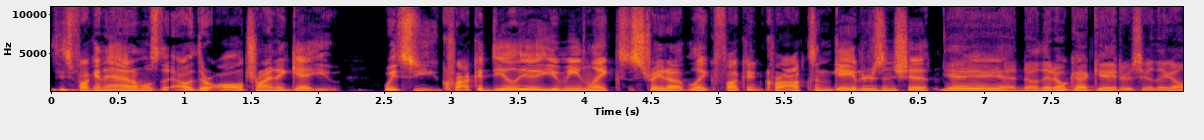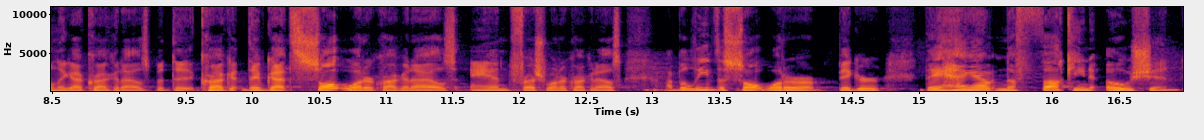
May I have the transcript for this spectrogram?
These fucking animals. They're they're all trying to get you. Wait, so you, crocodilia? You mean like straight up like fucking crocs and gators and shit? Yeah, yeah, yeah. No, they don't got gators here. They only got crocodiles. But the croc- they've got saltwater crocodiles and freshwater crocodiles. I believe the saltwater are bigger. They hang out in the fucking ocean,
